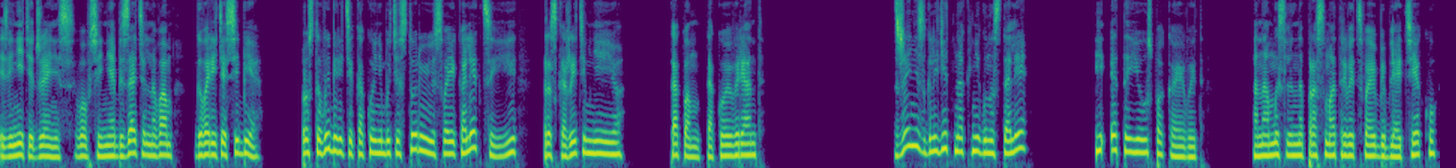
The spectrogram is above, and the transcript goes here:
«Извините, Дженнис, вовсе не обязательно вам говорить о себе. Просто выберите какую-нибудь историю из своей коллекции и расскажите мне ее. Как вам такой вариант?» Дженнис глядит на книгу на столе, и это ее успокаивает. Она мысленно просматривает свою библиотеку.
